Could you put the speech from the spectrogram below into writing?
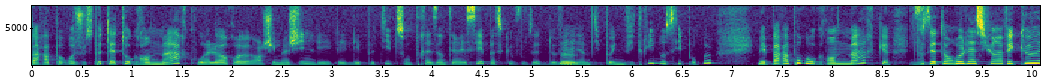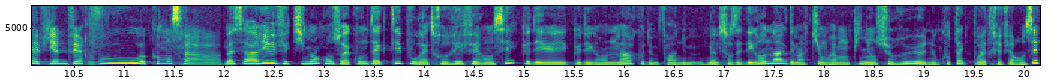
Par rapport peut-être aux grandes marques ou alors, euh, j'imagine les, les, petites sont très intéressées parce que vous êtes devenu mmh. un petit peu une vitrine aussi pour eux, mais par rapport aux grandes marques, vous êtes en relation avec eux, elles viennent vers vous, euh, comment ça bah, Ça arrive effectivement qu'on soit contacté pour être référencé, que des, que des grandes marques, ou de, enfin, même sans être des grandes marques, des marques qui ont vraiment pignon sur rue nous contactent pour être référencés.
